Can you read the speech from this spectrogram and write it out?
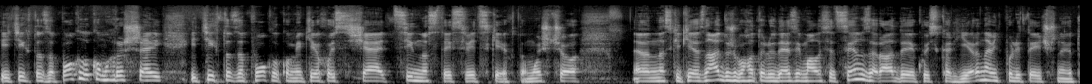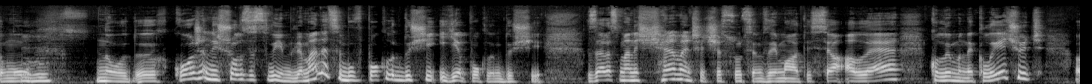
і ті, хто за покликом грошей, і ті, хто за покликом якихось ще цінностей світських, тому що. Е, наскільки я знаю, дуже багато людей займалися цим заради якоїсь кар'єри, навіть політичної. Тому угу. ну, е, кожен йшов за своїм. Для мене це був поклик душі і є поклик душі. Зараз в мене ще менше часу цим займатися, але коли мене кличуть, е,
